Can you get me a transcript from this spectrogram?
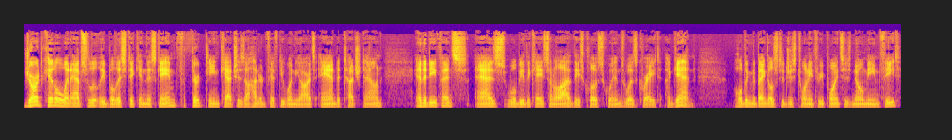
George Kittle went absolutely ballistic in this game 13 catches, 151 yards, and a touchdown. And the defense, as will be the case on a lot of these close wins, was great again. Holding the Bengals to just 23 points is no mean feat.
